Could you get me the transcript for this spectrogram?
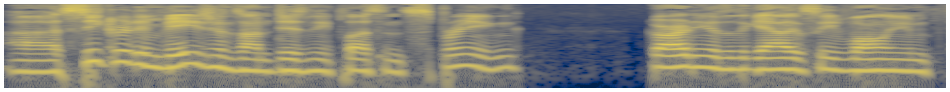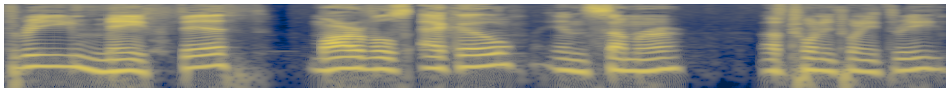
Uh, Secret Invasions on Disney Plus in spring. Guardians of the Galaxy Volume 3, May 5th. Marvel's Echo in summer of 2023.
